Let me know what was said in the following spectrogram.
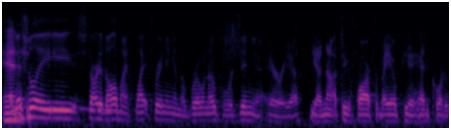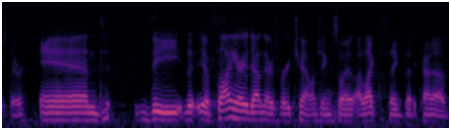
And- Initially started all my flight training in the Roanoke, Virginia area. Yeah, not too far from AOPA headquarters there. And the the you know, flying area down there is very challenging. So I, I like to think that it kind of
